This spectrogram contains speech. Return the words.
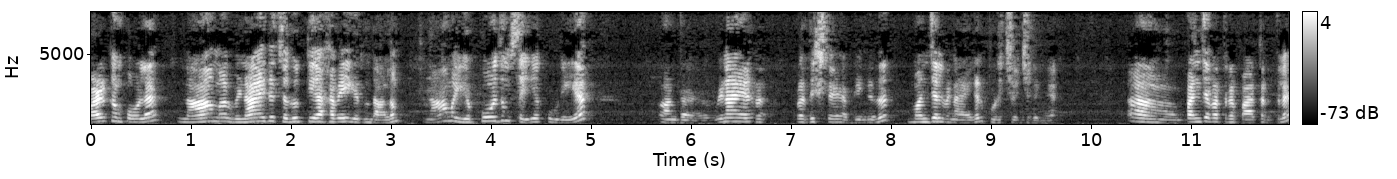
வழக்கம் போல நாம விநாயகர் சதுர்த்தியாகவே இருந்தாலும் நாம எப்போதும் செய்யக்கூடிய அந்த விநாயகர் பிரதிஷ்டை அப்படிங்கிறது மஞ்சள் விநாயகர் பிடிச்சி வச்சிடுங்க. பஞ்சபத்திர பாத்திரத்துல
